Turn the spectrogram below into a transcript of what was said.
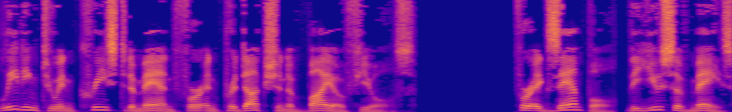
leading to increased demand for and production of biofuels. For example, the use of maize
